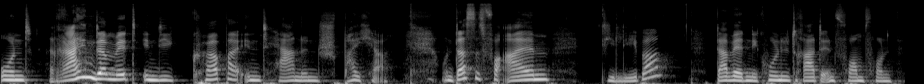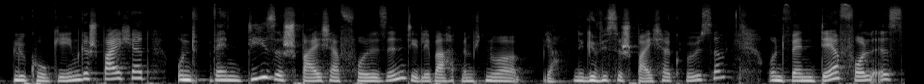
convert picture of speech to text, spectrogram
und rein damit in die körperinternen Speicher. Und das ist vor allem die Leber. Da werden die Kohlenhydrate in Form von Glykogen gespeichert. Und wenn diese Speicher voll sind, die Leber hat nämlich nur ja, eine gewisse Speichergröße. Und wenn der voll ist,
